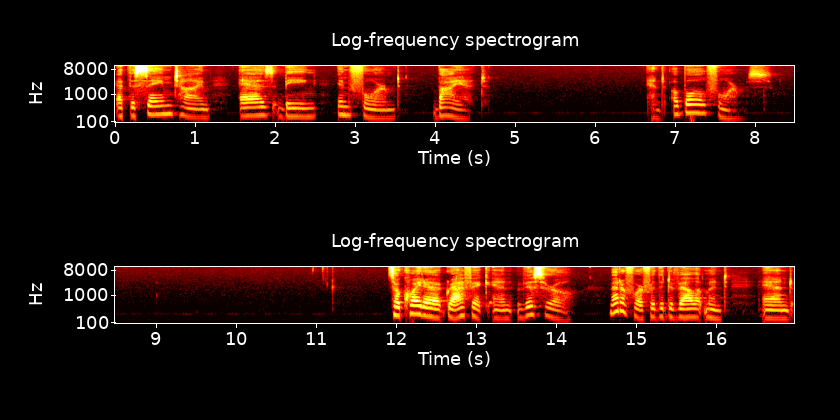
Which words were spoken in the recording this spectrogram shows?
at the same time as being informed by it. And a ball forms. So, quite a graphic and visceral metaphor for the development and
